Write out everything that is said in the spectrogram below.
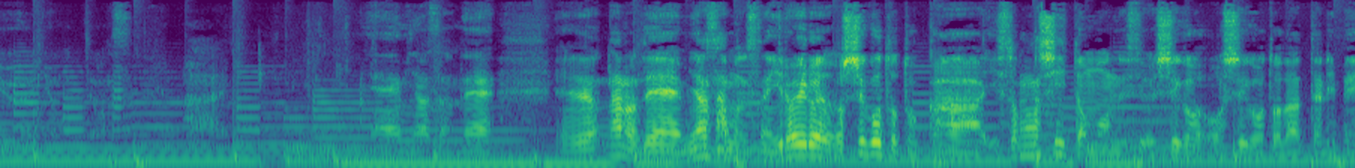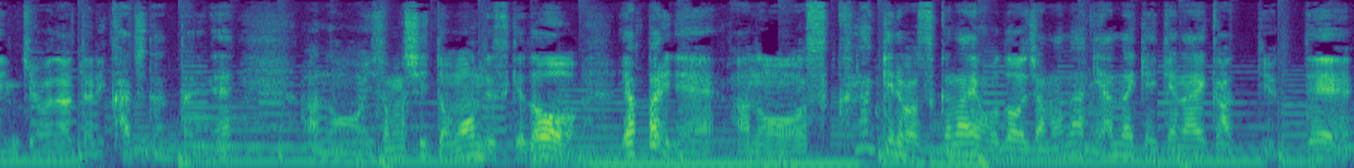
うに思います。ね、皆さんね。えー、なので、皆さんもですね、いろいろお仕事とか、忙しいと思うんですよ。お仕事だったり、勉強だったり、家事だったりね。あの、忙しいと思うんですけど、やっぱりね、あの、少なければ少ないほど、じゃあまあ何やんなきゃいけないかって言って、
